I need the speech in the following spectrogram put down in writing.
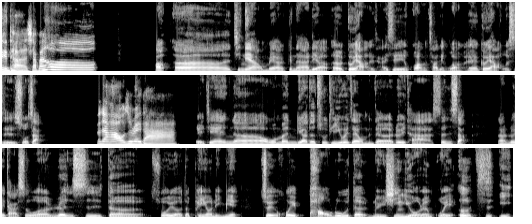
瑞塔下班后，好，呃，今天啊，我们要跟大家聊，呃，各位好，还是忘，差点忘了，哎，各位好，我是所长，大家好，我是瑞塔，对，今天呃，我们聊的主题会在我们的瑞塔身上，那瑞塔是我认识的所有的朋友里面最会跑路的女性友人为二之一。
